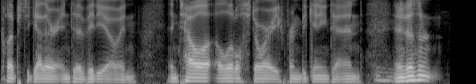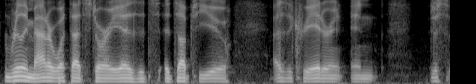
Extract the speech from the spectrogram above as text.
clips together into a video and and tell a little story from beginning to end. Mm-hmm. And it doesn't really matter what that story is. It's it's up to you as a creator and, and just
